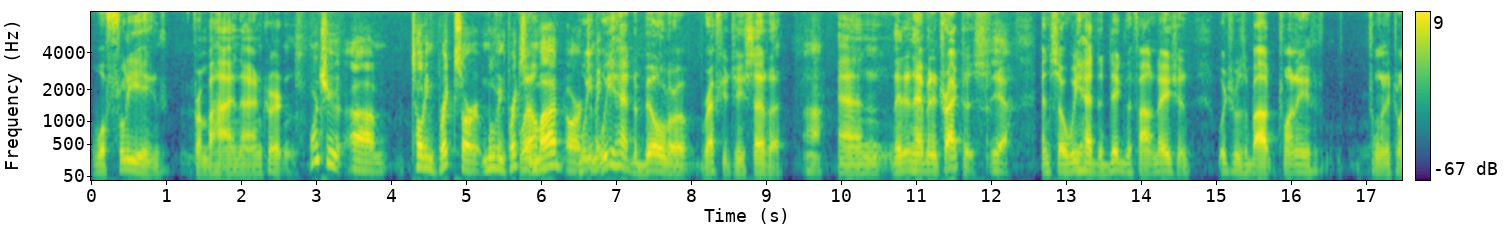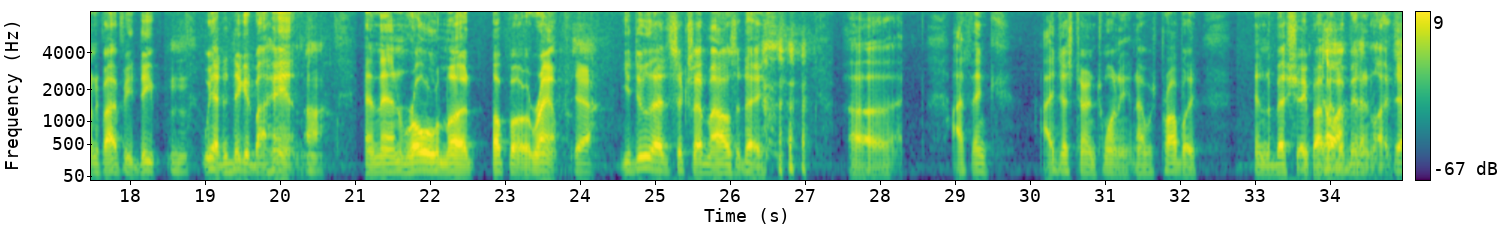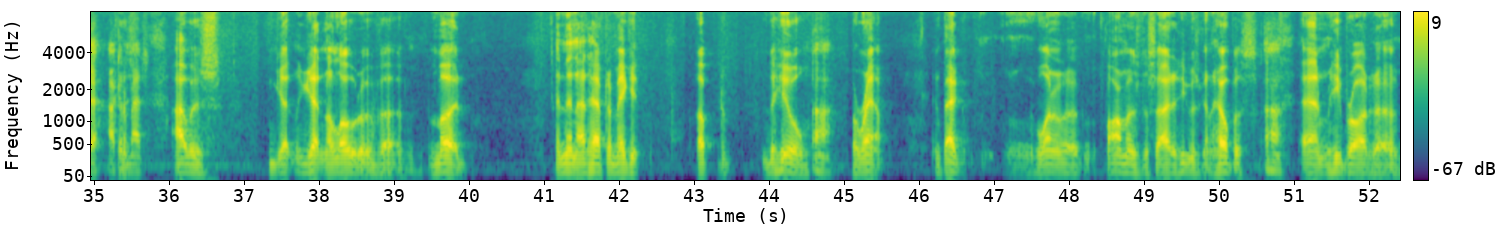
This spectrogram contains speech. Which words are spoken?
were fleeing from behind the Iron Curtain. Weren't you um, toting bricks or moving bricks well, or mud? or we, make... we had to build a refugee center, uh-huh. and they didn't have any tractors. Yeah. And so we had to dig the foundation, which was about 20, 20 25 feet deep. Mm-hmm. We had to dig it by hand uh-huh. and then roll the mud up a ramp. Yeah. You do that six, seven miles a day. uh, I think I just turned 20, and I was probably in the best shape I've oh, ever been yeah. in life. Yeah, I can imagine. I was getting getting a load of uh, mud, and then I'd have to make it up the, the hill, uh-huh. a ramp. In fact, one of the farmers decided he was going to help us, uh-huh. and he brought uh,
